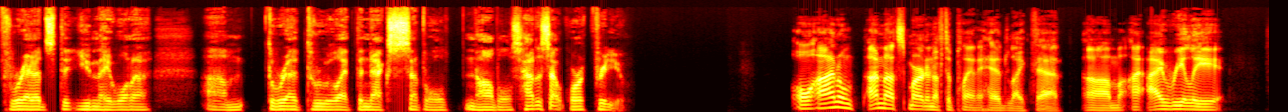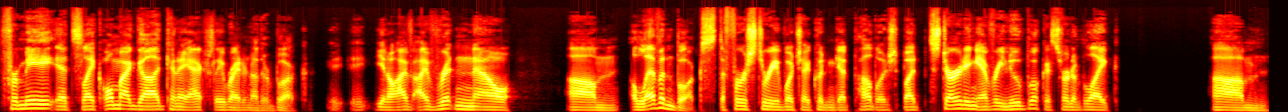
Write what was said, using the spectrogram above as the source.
threads that you may want to um, thread through like the next several novels. How does that work for you? Oh, I don't, I'm not smart enough to plan ahead like that. Um, I, I really, for me, it's like, oh my God, can I actually write another book? You know, I've, I've written now, um, 11 books, the first three of which I couldn't get published, but starting every new book is sort of like, um,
